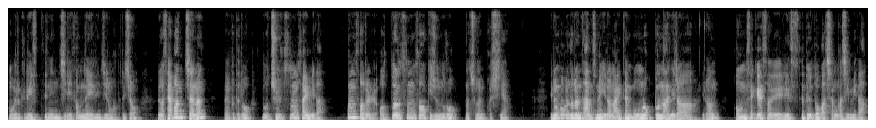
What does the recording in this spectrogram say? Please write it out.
뭐 이렇게 리스트인지 썸네일인지 이런 것들이죠. 그리고 세 번째는 말 그대로 노출 순서입니다. 순서를 어떤 순서 기준으로 낮춰놓을 것이냐. 이런 부분들은 단순히 이런 아이템 목록뿐 아니라 이런 검색에서의 리스트들도 마찬가지입니다.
